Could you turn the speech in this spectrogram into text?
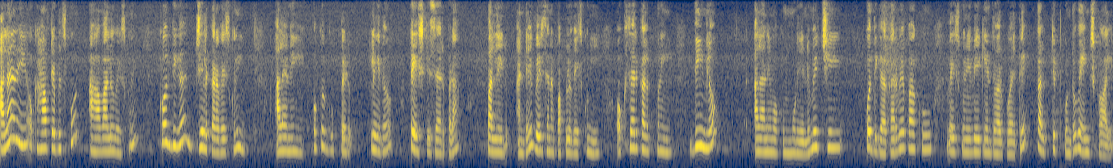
అలానే ఒక హాఫ్ టేబుల్ స్పూన్ ఆవాలు వేసుకొని కొద్దిగా జీలకర్ర వేసుకుని అలానే ఒక గుప్పెడు లేదా టేస్ట్కి సరిపడా పల్లీలు అంటే వేరుశనగ పప్పులు వేసుకుని ఒకసారి కలుపుకొని దీనిలో అలానే ఒక మూడు ఎండుమిర్చి కొద్దిగా కరివేపాకు వేసుకుని వేగేంత వరకు అయితే కలుపు తిప్పుకుంటూ వేయించుకోవాలి.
